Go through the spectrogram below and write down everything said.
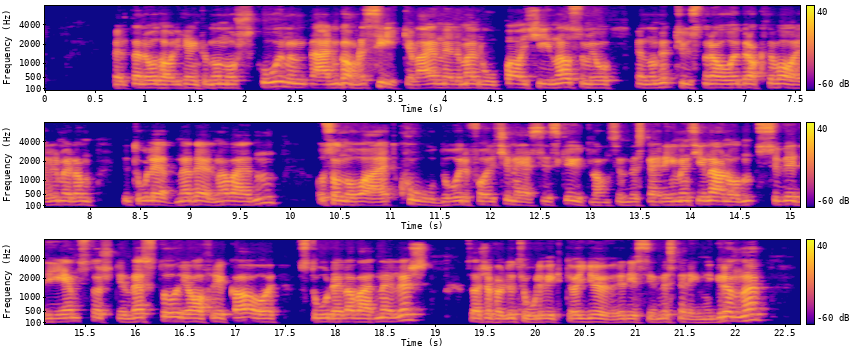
Belt and Road har vel ikke egentlig noe norsk ord, men det er den gamle silkeveien mellom Europa og Kina, som jo gjennom tusener av år brakte varer mellom de to ledende delene av verden. Og som nå er et kodeord for kinesiske utenlandsinvesteringer. Men Kina er nå den suverent største investor i Afrika og stor del av verden ellers. Så det er selvfølgelig utrolig viktig å gjøre disse investeringene grønne.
